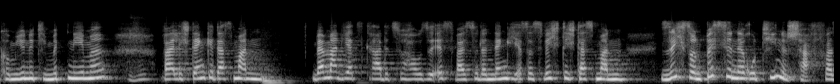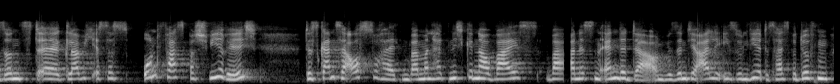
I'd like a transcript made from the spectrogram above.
Community mitnehme, weil ich denke, dass man, wenn man jetzt gerade zu Hause ist, weißt du, dann denke ich, ist es wichtig, dass man sich so ein bisschen eine Routine schafft, weil sonst, äh, glaube ich, ist das unfassbar schwierig, das Ganze auszuhalten, weil man halt nicht genau weiß, wann ist ein Ende da. Und wir sind ja alle isoliert. Das heißt, wir dürfen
